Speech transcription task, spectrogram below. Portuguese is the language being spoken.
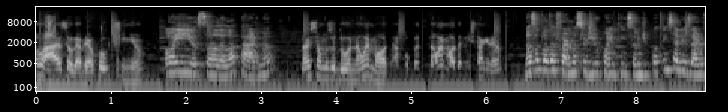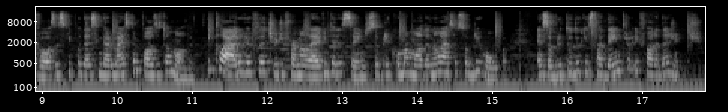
Olá, eu sou o Gabriel Coutinho. Oi, eu sou a Lela Parma. Nós somos o duo Não é Moda, arroba Não é Moda no Instagram. Nossa plataforma surgiu com a intenção de potencializar vozes que pudessem dar mais propósito à moda. E claro, refletir de forma leve e interessante sobre como a moda não é só sobre roupa, é sobre tudo que está dentro e fora da gente.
